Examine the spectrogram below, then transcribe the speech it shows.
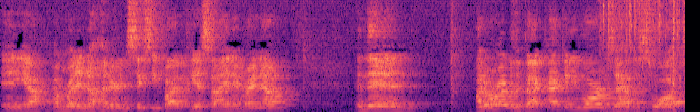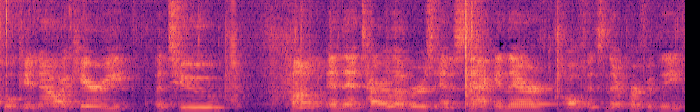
And yeah, I'm running 165 PSI in it right now. And then I don't ride with a backpack anymore because I have the SWAT toolkit now. I carry a tube, pump, and then tire levers and a snack in there. All fits in there perfectly.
